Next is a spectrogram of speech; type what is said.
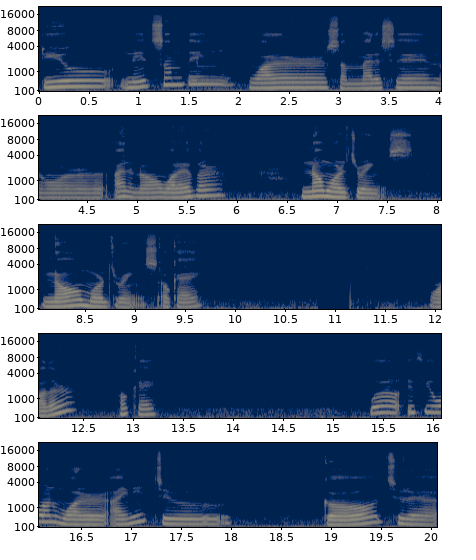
Do you need something? Water, some medicine, or I don't know, whatever? No more drinks. No more drinks, okay? Water? Okay. Well, if you want water, I need to go to the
